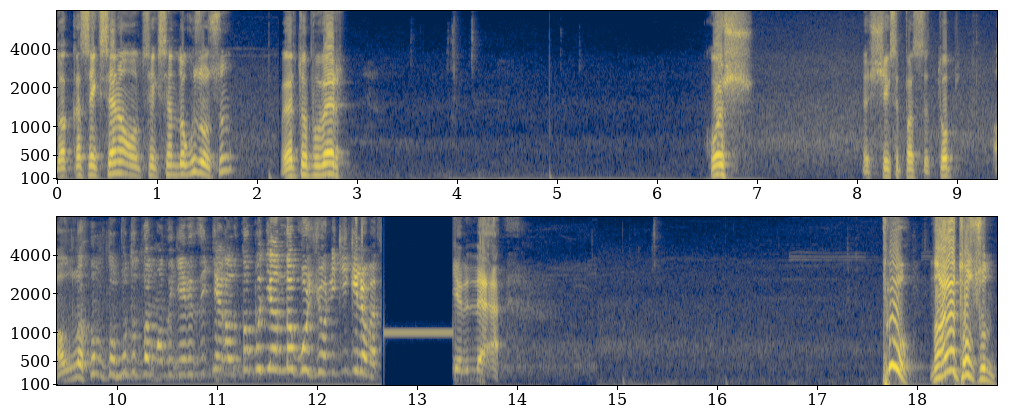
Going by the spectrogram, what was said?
Dakika 80 ol 89 olsun. Ver topu ver. Koş. Eşek sıpası top. Allah'ım topu tutamadı gerizekalı. Topun yanında koşuyorsun 2 kilometre geride. Puh! Lanet olsun.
